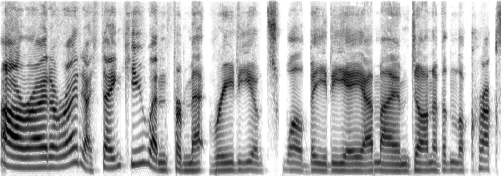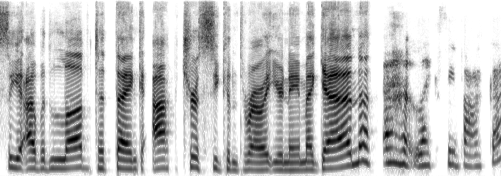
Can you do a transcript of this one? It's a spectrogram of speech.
All right, all right. I thank you. And for Met Radio 1280 AM, I am Donovan Lacroxi. I would love to thank actress. You can throw out your name again. Lexi Baca,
